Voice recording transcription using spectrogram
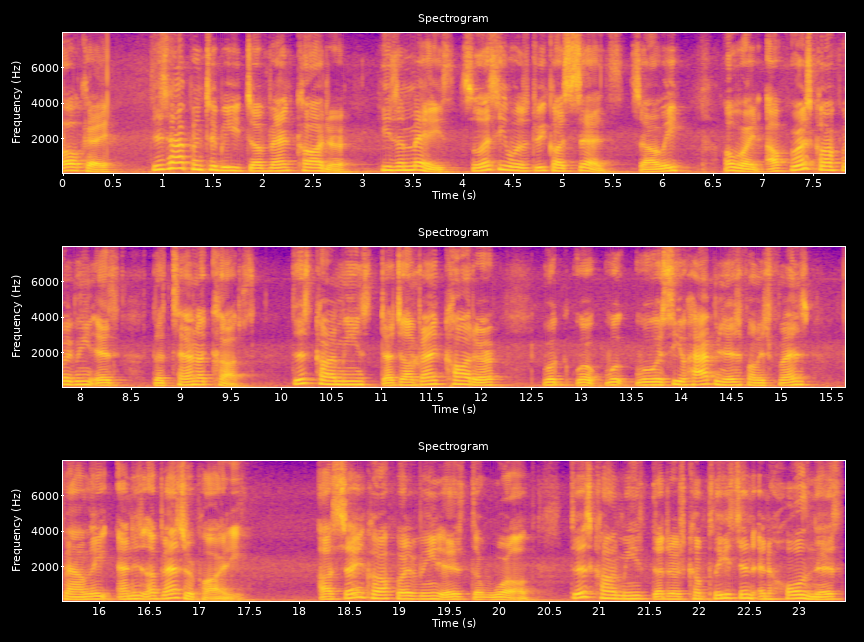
Okay, this happened to be Javan Carter. He's a mage, so let's see what the three cards says, shall we? Alright, our first card for me is the Ten of Cups. This card means that Javan Carter will, will, will, will receive happiness from his friends, family, and his adventure party. Our second card reading is the world. This card means that there's completion and wholeness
